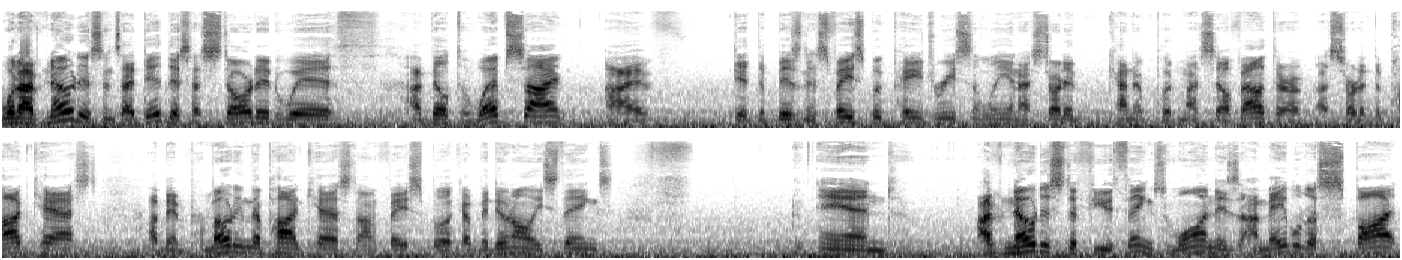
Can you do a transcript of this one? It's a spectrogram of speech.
what I've noticed since I did this, I started with I built a website. I've did the business Facebook page recently, and I started kind of putting myself out there. I started the podcast. I've been promoting the podcast on Facebook. I've been doing all these things, and I've noticed a few things. One is I'm able to spot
